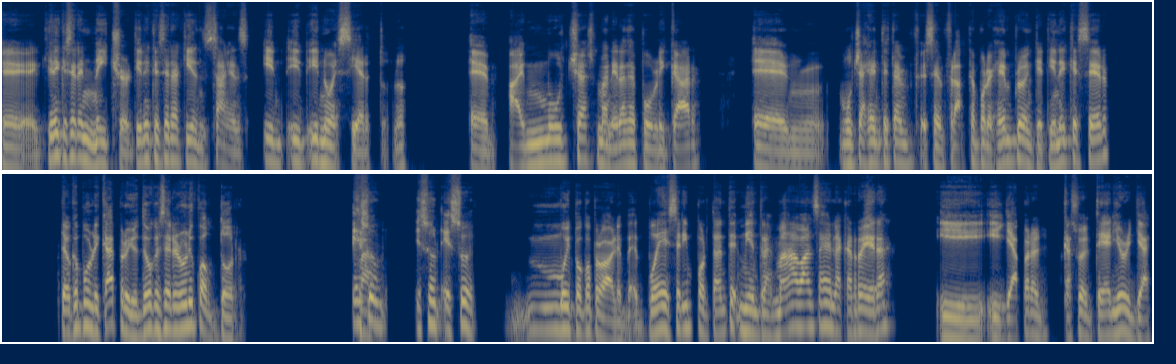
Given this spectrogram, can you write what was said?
eh, tiene que ser en Nature, tiene que ser aquí en Science, y, no es cierto, ¿no? Eh, hay muchas maneras de publicar. Eh, mucha gente se enfrasca, por ejemplo, en que tiene que ser, tengo que publicar, pero yo tengo que ser el único autor. Eso, eso, eso es muy poco probable. Puede ser importante mientras más avanzas en la carrera y, y ya para el caso del tenure, ya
